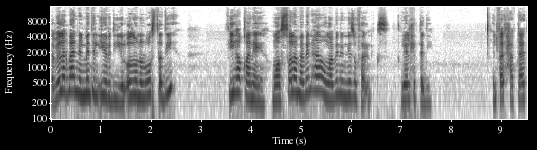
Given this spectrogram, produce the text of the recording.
فبيقول لك بقى إن ال middle ear دي الأذن الوسطى دي فيها قناة موصلة ما بينها وما بين ال nasopharynx اللي هي الحتة دي. الفتحة بتاعت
